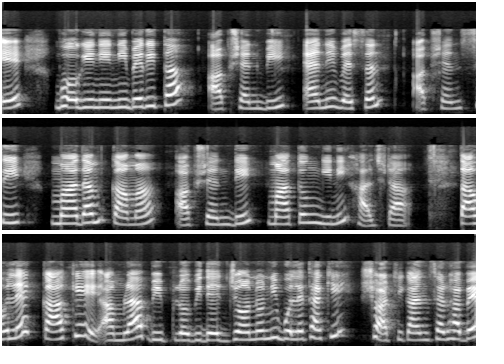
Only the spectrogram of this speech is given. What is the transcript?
A Bhagini Nivedita option B Annie Besant option C Madame Cama option D Matangini Hazra তাহলে কাকে আমরা বিপ্লবীদের জননী বলে থাকি? সঠিক আনসার হবে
